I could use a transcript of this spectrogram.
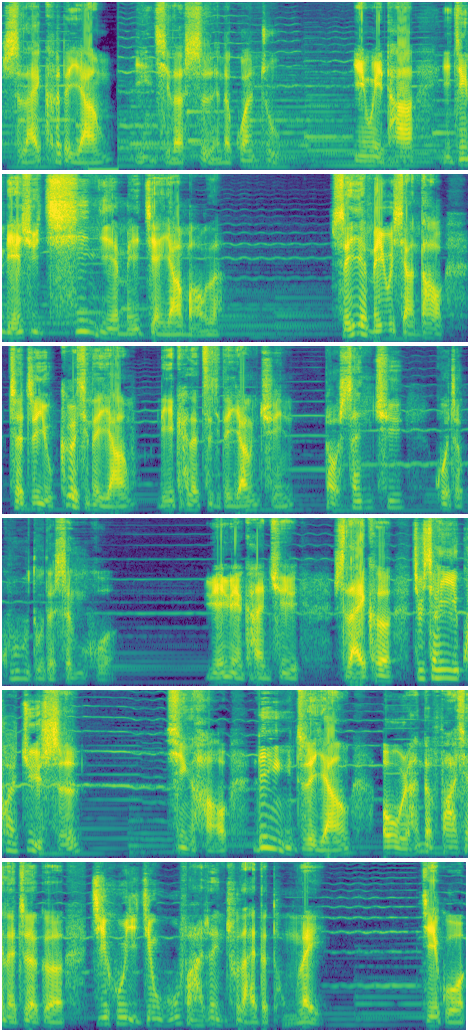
史莱克的羊引起了世人的关注，因为它已经连续七年没剪羊毛了。谁也没有想到，这只有个性的羊离开了自己的羊群，到山区过着孤独的生活。远远看去，史莱克就像一块巨石。幸好另一只羊偶然地发现了这个几乎已经无法认出来的同类，结果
